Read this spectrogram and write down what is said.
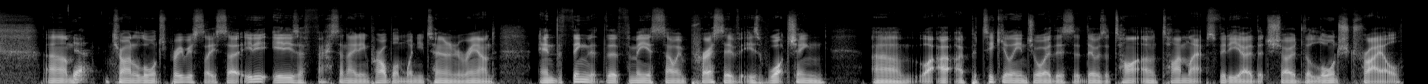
um, yeah. Trying to launch previously. So it, it is a fascinating problem when you turn it around. And the thing that, that for me is so impressive is watching. Um, I, I, particularly enjoy this. There was a time, a time lapse video that showed the launch trail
